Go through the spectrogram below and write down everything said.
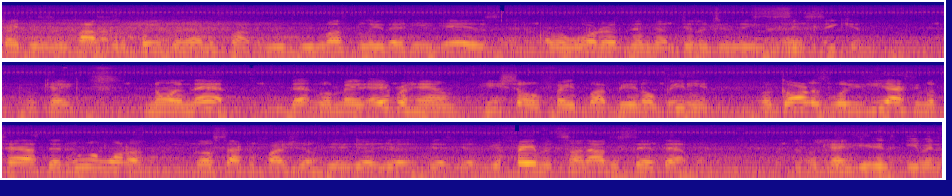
faith it is impossible to please the Heavenly Father. We, we must believe that He is a rewarder of them that diligently uh, seek Him. Okay? Knowing that, that what made Abraham, he showed faith by being obedient. Regardless what he, he asked him a task that who would want to go sacrifice your your, your, your, your, your, your favorite son? I'll just say it that way. Okay? He didn't even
